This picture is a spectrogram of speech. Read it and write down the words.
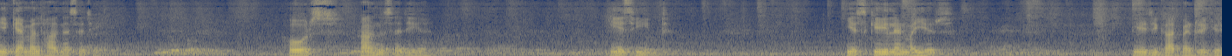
ये कैमल हार्नेस है जी। हॉर्स हार्नेस है जी है ये सीट ये स्केल एंड मायर्स, ये जी कारपेंट्री के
